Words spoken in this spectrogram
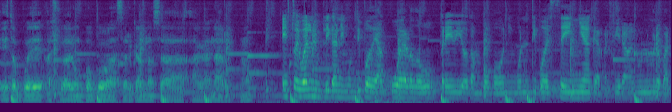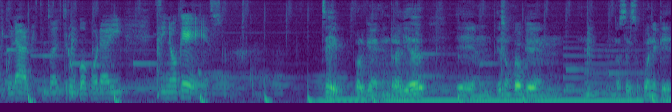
esto puede ayudar un poco a acercarnos a, ganar, ¿no? Esto igual no implica ningún tipo de acuerdo previo tampoco, ningún tipo de seña que refiera a un número particular distinto al truco por ahí, sino que es Sí, porque en realidad eh, es un juego que no se supone que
